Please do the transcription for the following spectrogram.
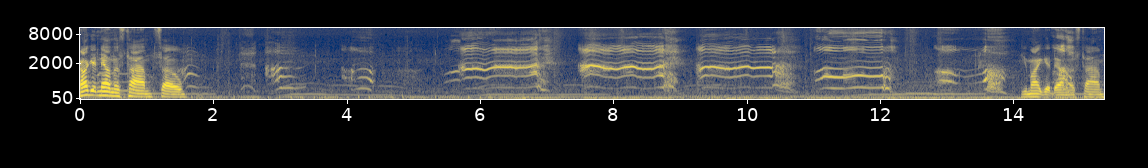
You're not getting down this time, so... You might get down this time.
